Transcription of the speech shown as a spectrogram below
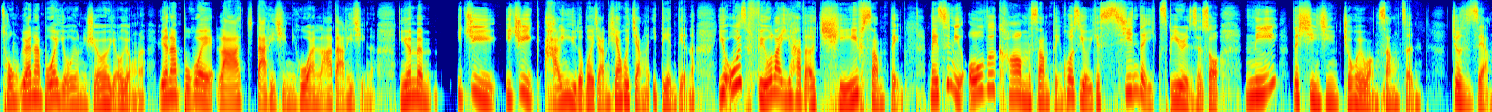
从原来不会游泳，你学会游泳了；原来不会拉大提琴，你忽然拉大提琴了；你原本。一句一句韩语都不会讲，你现在会讲了一点点了。You always feel like you have achieved something。每次你 overcome something，或是有一个新的 experience 的时候，你的信心就会往上增，就是这样。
